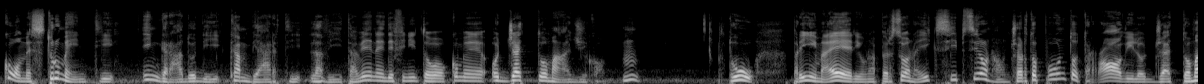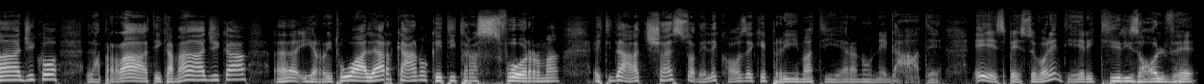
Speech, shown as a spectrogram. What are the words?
come strumenti in grado di cambiarti la vita. Viene definito come oggetto magico. Mm? Tu prima eri una persona XY, a un certo punto trovi l'oggetto magico, la pratica magica, eh, il rituale arcano che ti trasforma e ti dà accesso a delle cose che prima ti erano negate e spesso e volentieri ti risolve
